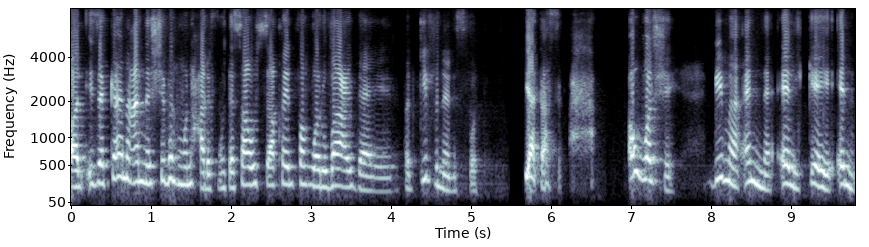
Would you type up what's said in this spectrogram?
قال إذا كان عندنا الشبه منحرف متساوي الساقين فهو رباعي دائري طيب كيف بدنا نثبت؟ يا تاسع أول شيء بما أن إل كي إن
